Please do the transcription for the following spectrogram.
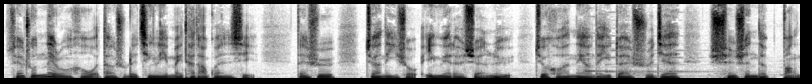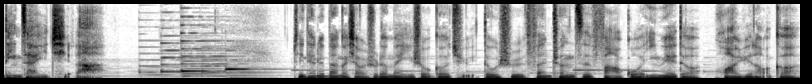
虽然说内容和我当时的经历没太大关系，但是这样的一首音乐的旋律，就和那样的一段时间深深的绑定在一起了。今天这半个小时的每一首歌曲都是翻唱自法国音乐的华语老歌，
